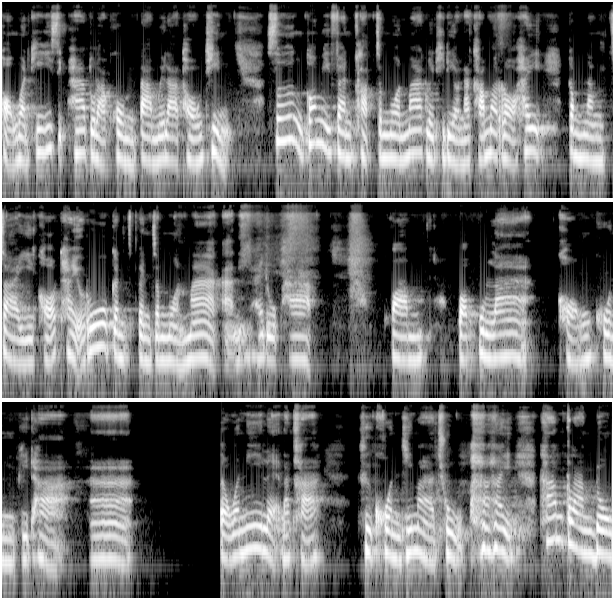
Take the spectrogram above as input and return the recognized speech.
ของวันที่ 25 ตุลาคมตามเวลาท้องถิ่น ซึ่งก็มีแฟนคลับจำนวนมากเลยทีเดียวนะคะ มารอให้กำลังใจขอถ่ายรูปกันเป็นจำนวนมากอ่านี่ให้ดูภาพ ความป๊อปปูล่าของคุณพิธาอ่าแต่ว่านี่แหละนะคะ คือคนที่มาชูป้ายท่ามกลางดง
